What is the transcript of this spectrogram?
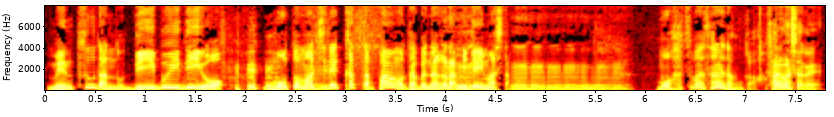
メンツー団の DVD を元町で買ったパンを食べながら見ていました。もう発売されたんか？されましたね。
